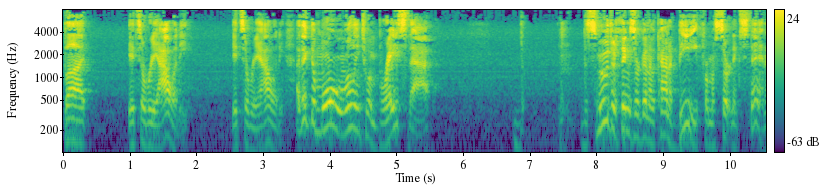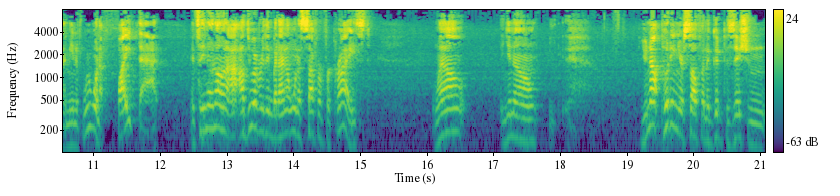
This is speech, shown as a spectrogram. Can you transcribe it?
but it's a reality. It's a reality. I think the more we're willing to embrace that, the, the smoother things are going to kind of be from a certain extent. I mean, if we want to fight that and say, no, no, I'll do everything, but I don't want to suffer for Christ, well, you know, you're not putting yourself in a good position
